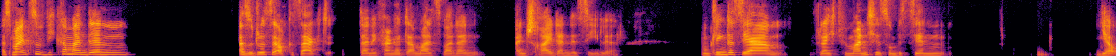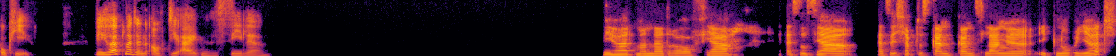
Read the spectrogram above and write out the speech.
was meinst du, wie kann man denn also du hast ja auch gesagt, deine Krankheit damals war dein ein Schrei deiner Seele. Nun klingt das ja vielleicht für manche so ein bisschen, ja, okay. Wie hört man denn auf die eigene Seele? Wie hört man da drauf? Ja, es ist ja, also ich habe das ganz, ganz lange ignoriert.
